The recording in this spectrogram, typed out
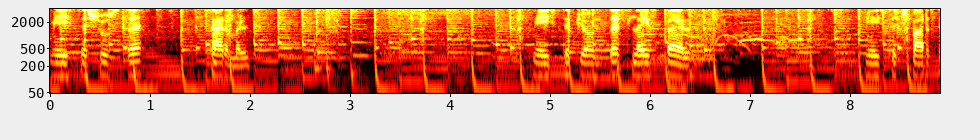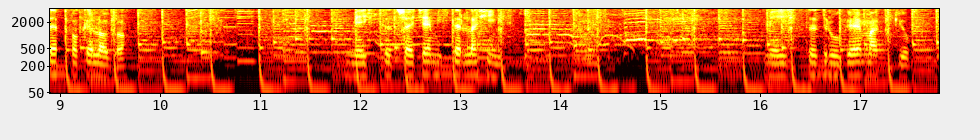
Miejsce szóste. Karmel. Miejsce piąte. Slave.pl. Miejsce czwarte. Pokelogo. Miejsce trzecie. Mister Lasiński. Miejsce drugie. MacCube.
